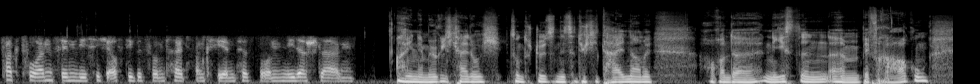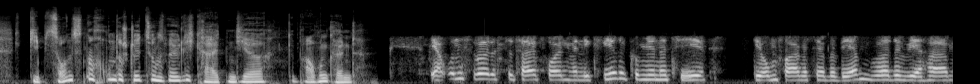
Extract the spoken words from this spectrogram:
Faktoren sind, die sich auf die Gesundheit von queeren Personen niederschlagen. Eine Möglichkeit, euch zu unterstützen, ist natürlich die Teilnahme auch an der nächsten ähm, Befragung. Gibt es sonst noch Unterstützungsmöglichkeiten, die ihr gebrauchen könnt? Ja, uns würde es total freuen, wenn die queere Community die Umfrage sehr bewerben würde. Wir haben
